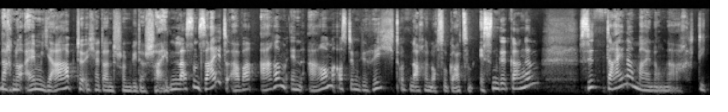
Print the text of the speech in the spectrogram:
Nach nur einem Jahr habt ihr euch ja dann schon wieder scheiden lassen, seid aber Arm in Arm aus dem Gericht und nachher noch sogar zum Essen gegangen. Sind deiner Meinung nach die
